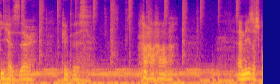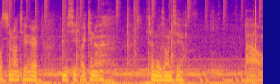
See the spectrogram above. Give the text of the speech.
Yes, sir. Peep this. Ha ha ha. And these are supposed to turn on too here. Let me see if I can uh, turn those on too. Pow.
